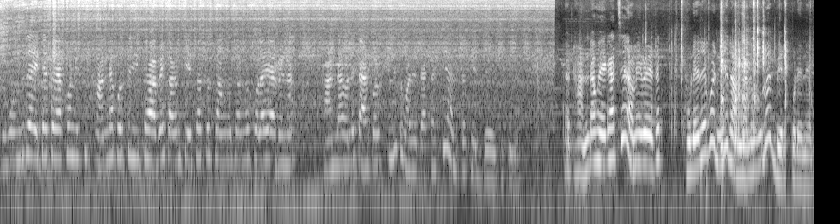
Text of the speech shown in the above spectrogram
তো বন্ধুরা, এটা তো এখন একটু ঠান্ডা করতে দিতে হবে, কারণ প্রেশার তো সঙ্গে সঙ্গে খোলা যাবে না। ঠান্ডা হলে তারপর খুলে তোমাদের দেখাচ্ছি আলুটা সেদ্ধ হয়েছে কিনা। ঠান্ডা হয়ে গেছে, আমি এবার এটা খুলে নেব, নিয়ে রান্নাগুলো বের করে নেব।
